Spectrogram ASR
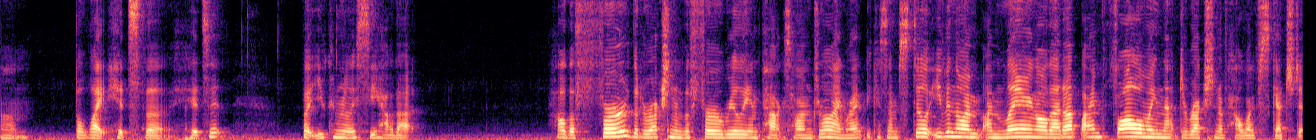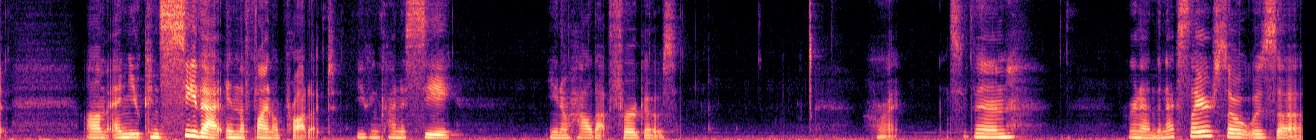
um, the light hits the hits it but you can really see how that how the fur the direction of the fur really impacts how I'm drawing right? Because I'm still even though I'm, I'm layering all that up I'm following that direction of how I've sketched it. Um, and you can see that in the final product. You can kind of see you know how that fur goes. All right so then we're gonna add the next layer. So it was uh,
